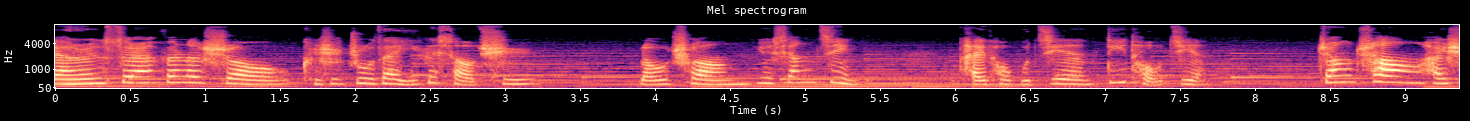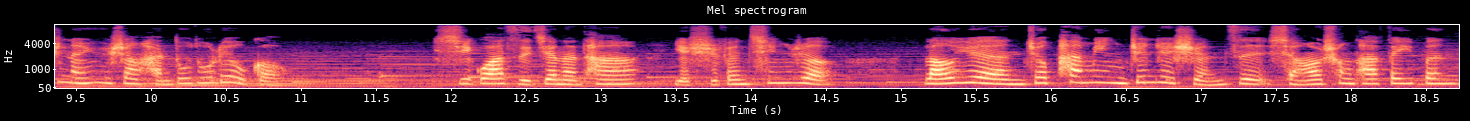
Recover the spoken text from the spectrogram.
两人虽然分了手，可是住在一个小区，楼床又相近，抬头不见低头见，张畅还是能遇上韩多多遛狗。西瓜子见了他也十分亲热，老远就拼命挣着绳子想要冲他飞奔。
